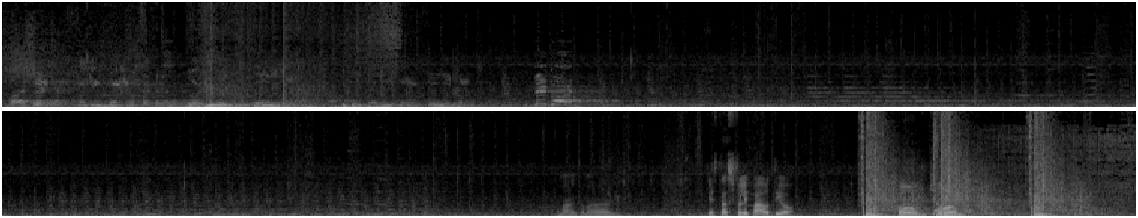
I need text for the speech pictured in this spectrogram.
Come on, come on. ¿Qué estás flipado, tío? Boom, boom.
